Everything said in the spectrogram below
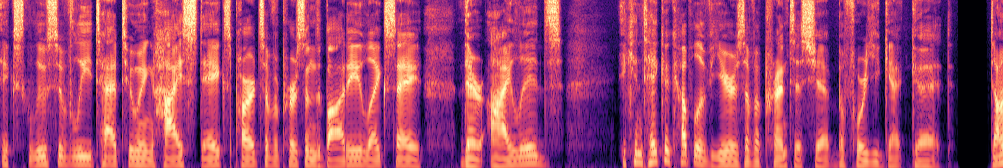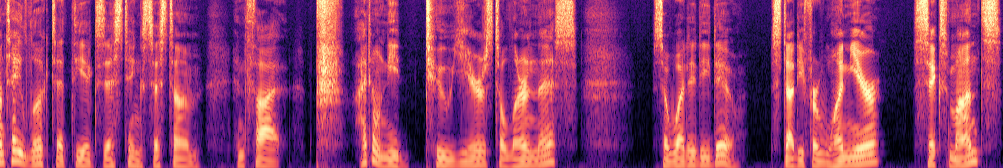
exclusively tattooing high stakes parts of a person's body, like, say, their eyelids, it can take a couple of years of apprenticeship before you get good. Dante looked at the existing system and thought, I don't need two years to learn this. So what did he do? Study for one year? Six months?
